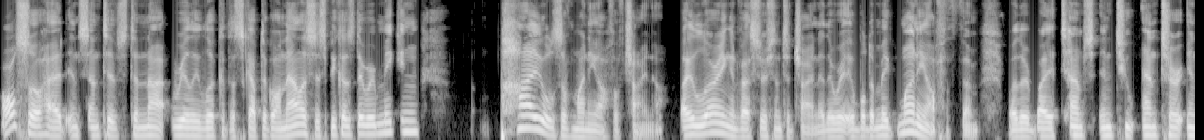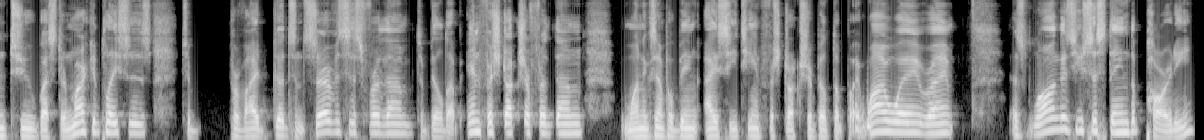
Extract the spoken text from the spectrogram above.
also had incentives to not really look at the skeptical analysis because they were making piles of money off of China by luring investors into China. They were able to make money off of them, whether by attempts into enter into Western marketplaces to provide goods and services for them, to build up infrastructure for them. One example being ICT infrastructure built up by Huawei, right? As long as you sustain the party,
